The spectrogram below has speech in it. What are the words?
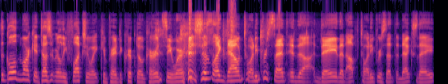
the gold market doesn't really fluctuate compared to cryptocurrency, where it's just like down twenty percent in the day, then up twenty percent the next day.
